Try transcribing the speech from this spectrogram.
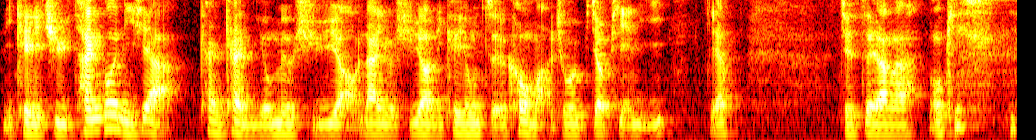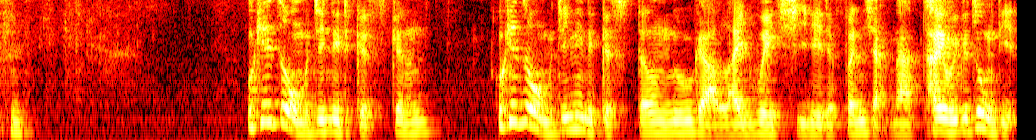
你可以去参观一下，看看有没有需要。那有需要，你可以用折扣码，就会比较便宜。Yep，就这样啦。OK，OK，这我们今天的 Gaston，OK，这我们今天的 Gaston Luga Lightweight 系列的分享。那还有一个重点，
